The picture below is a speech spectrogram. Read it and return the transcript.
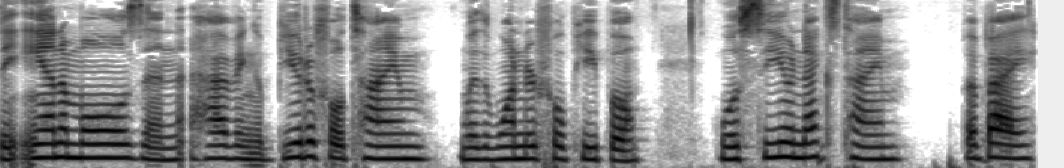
the animals and having a beautiful time with wonderful people. We'll see you next time. Bye bye.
